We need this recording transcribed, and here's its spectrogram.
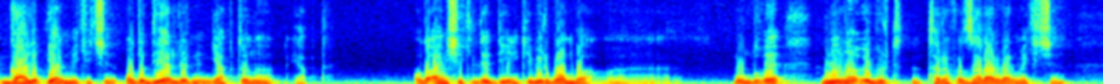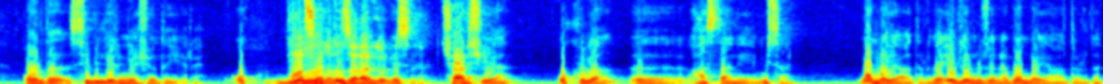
galip gelmek için o da diğerlerinin yaptığını yaptı. O da aynı şekilde diyelim ki bir bomba buldu ve bununla öbür tarafa zarar vermek için orada sivillerin yaşadığı yere, o diğerinin Masumların zarar yere, görmesine. evet, çarşıya, okula, e, hastaneye misal bomba yağdırdı ve evlerin üzerine bomba yağdırdı.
